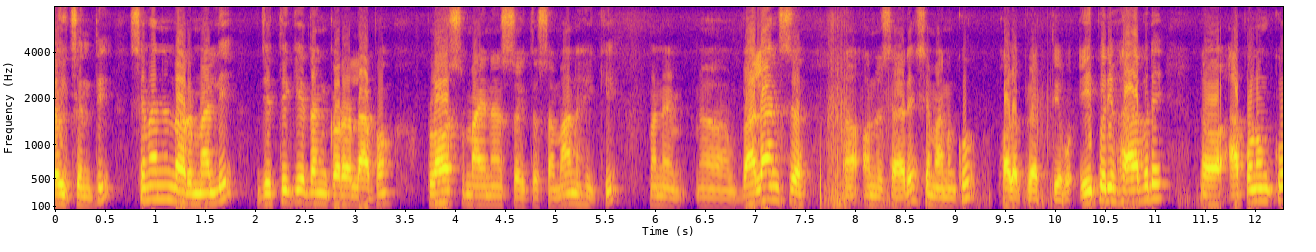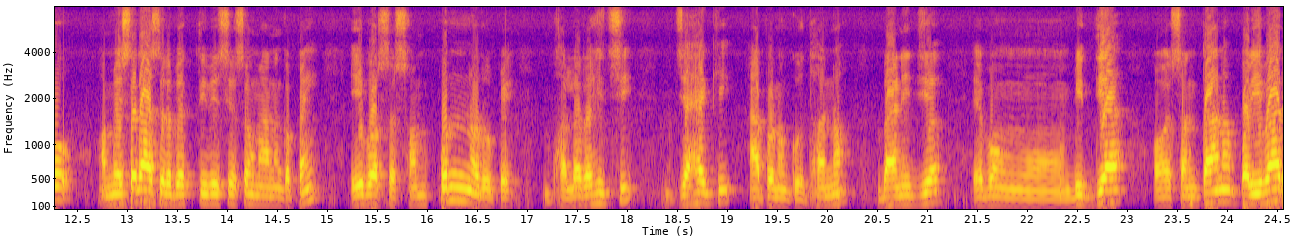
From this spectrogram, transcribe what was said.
ରହିଛନ୍ତି ସେମାନେ ନର୍ମାଲି ଯେତିକି ତାଙ୍କର ଲାଭ ପ୍ଲସ୍ ମାଇନସ୍ ସହିତ ସମାନ ହେଇକି ମାନେ ବାଲାନ୍ସ ଅନୁସାରେ ସେମାନଙ୍କୁ ଫଳପ୍ରାପ୍ତି ହେବ। ଏହିପରି ଭାବରେ ଆପଣଙ୍କୁ ମେଷ ରାଶିର ବ୍ୟକ୍ତି ବିଶେଷମାନଙ୍କ ପାଇଁ ଏ ବର୍ଷ ସମ୍ପୂର୍ଣ୍ଣ ରୂପେ ଭଲ ରହିଛି ଯାହାକି ଆପଣଙ୍କୁ ଧନ ବାଣିଜ୍ୟ ଏବଂ ବିଦ୍ୟା ସନ୍ତାନ ପରିବାର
